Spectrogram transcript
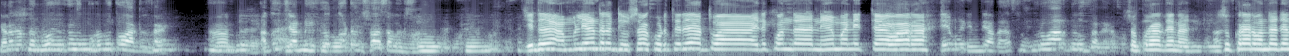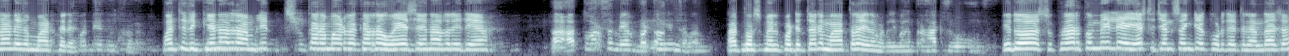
ಕೆಲವೊಂದು ರೋಗಗಳು ಗುಣಮುಖವಾಗ್ತದೆ. ಅದು ಜನರಿಗೆ ದೊಡ್ಡ ವಿಶ್ವಾಸ ಇದು ಅಂಬ್ಲಿ ಅಂದ್ರೆ ದಿವಸ ಕೊಡ್ತೀರಿ ಅಥವಾ ಇದಕ್ಕೊಂದು ನೇಮ ನಿತ್ಯ ವಾರ? ಶುಕ್ರವಾರ ದಿವಸ ಶುಕ್ರವಾರ ದಿನ. ಶುಕ್ರವಾರ ಒಂದೇ ದಿನ ಇದನ್ನ ಮಾಡ್ತೀರಿ? ಒಂದೇ ದಿವಸ ಮತ್ತೆ ಇದಕ್ಕೆ ಏನಾದ್ರು ಅಂಬ್ಲಿ ಸ್ವೀಕಾರ ಮಾಡ್ಬೇಕಾದ್ರೆ ವಯಸ್ಸು ಏನಾದ್ರು ಇದೆಯಾ? ಹತ್ತು ವರ್ಷ ಮೇಲ್ಪಟ್ಟು ಸರ್ ಹತ್ತು ವರ್ಷ ಮೇಲ್ಪಟ್ಟಿದ್ದಾರೆ ಮಾತ್ರ ಇದು. ಮಾಡಿ ಮಾತ್ರ ಹಾಕ್ಸ್ಬೋದು. ಇದು ಶುಕ್ರವಾರಕ್ಕೊಮ್ಮೆ ಇಲ್ಲಿ ಎಷ್ಟು ಜನಸಂಖ್ಯೆ ಕೂಡ್ತೈತ್ರಿ ಅಂದಾಜು?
